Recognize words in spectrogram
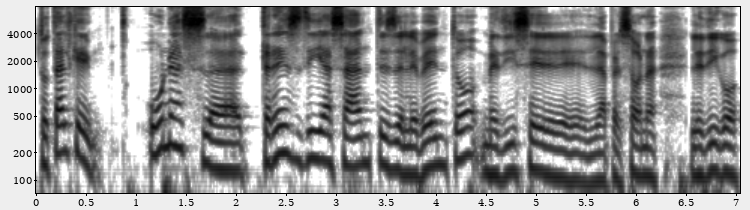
Total que Unas uh, tres días antes del evento me dice la persona, le digo,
